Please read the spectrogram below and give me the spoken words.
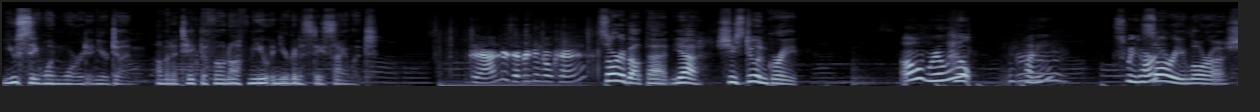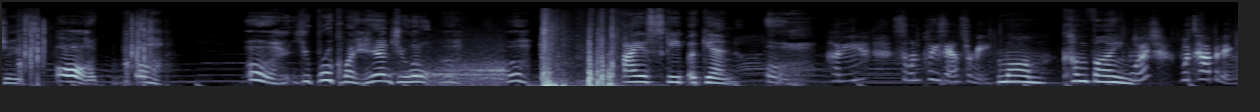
You say one word and you're done. I'm gonna take the phone off mute and you're gonna stay silent. Dan, is everything okay? Sorry about that. Yeah, she's doing great. Oh, really? Help. Honey? Sweetheart? Sorry, Laura. She's. Oh, oh, oh! You broke my hand, you little. Uh, uh. I escape again. Oh. Honey, someone please answer me. Mom, come find. What? What's happening?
